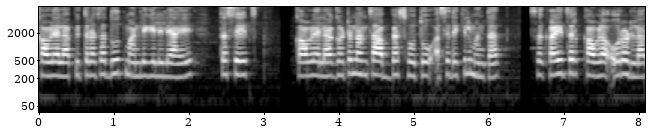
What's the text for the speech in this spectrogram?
कावळ्याला पितराचा दूत मानले गेलेले आहे. तसेच कावळ्याला घटनांचा अभ्यास होतो असे देखील म्हणतात. सकाळी जर कावळा ओरडला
